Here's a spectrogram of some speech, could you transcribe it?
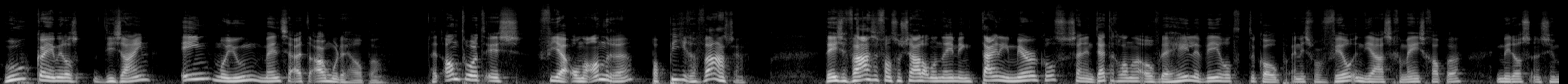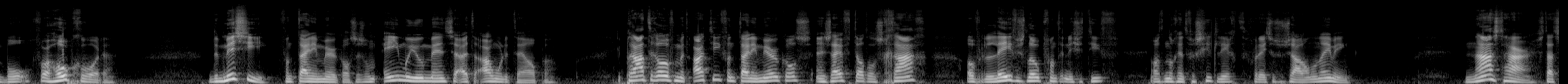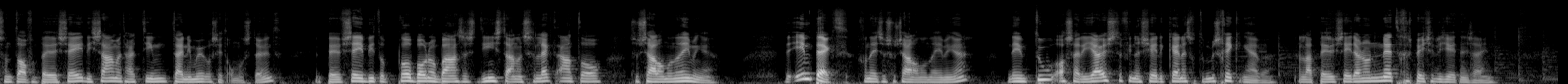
Hoe kan je middels design 1 miljoen mensen uit de armoede helpen? Het antwoord is via onder andere papieren vazen. Deze vazen van sociale onderneming Tiny Miracles zijn in 30 landen over de hele wereld te koop en is voor veel Indiaanse gemeenschappen inmiddels een symbool voor hoop geworden. De missie van Tiny Miracles is om 1 miljoen mensen uit de armoede te helpen. Ik praat erover met Artie van Tiny Miracles en zij vertelt ons graag over de levensloop van het initiatief en wat er nog in het verschiet ligt voor deze sociale onderneming. Naast haar staat Chantal van PwC, die samen met haar team Tiny Miracles dit ondersteunt. PwC biedt op pro bono basis diensten aan een select aantal sociale ondernemingen. De impact van deze sociale ondernemingen neemt toe als zij de juiste financiële kennis tot de beschikking hebben. En laat PwC daar nog net gespecialiseerd in zijn.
